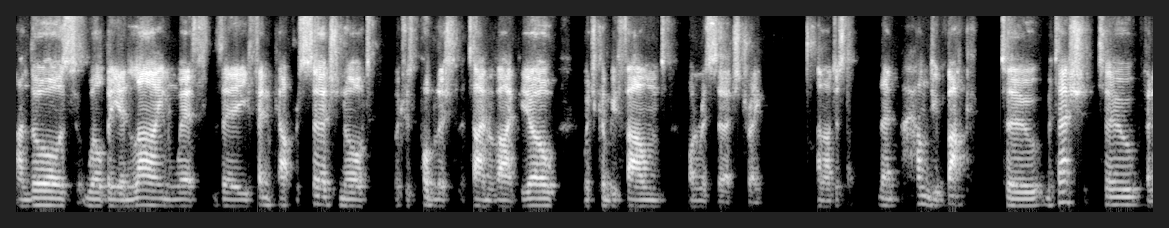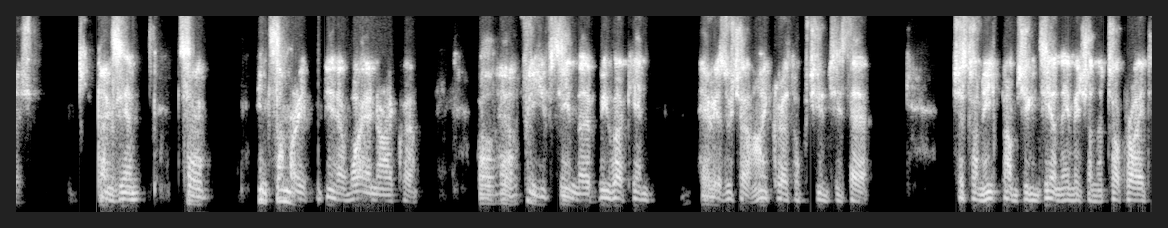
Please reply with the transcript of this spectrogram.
and those will be in line with the finnCap research note, which was published at the time of IPO, which can be found on Research Tree. And I'll just then hand you back to Mitesh to finish. Thanks, Ian. So, in summary, you know, why Eneraqua? Well, hopefully you've seen that we work in areas which are high growth opportunities there. Just on heat pumps, you can see on the image on the top right,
